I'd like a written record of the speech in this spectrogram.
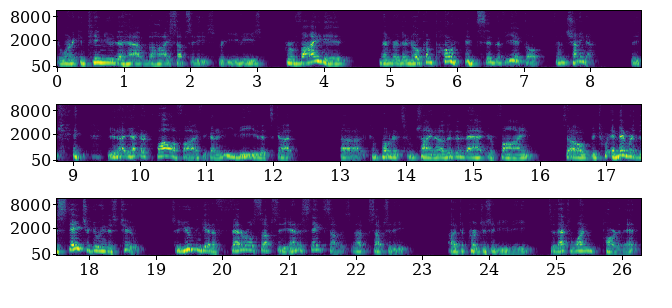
we want to continue to have the high subsidies for EVs, provided, remember, there are no components in the vehicle from China. You you're not, you're not gonna qualify if you've got an EV that's got uh, components from China. Other than that, you're fine. So between, and remember, the states are doing this too. So you can get a federal subsidy and a state sub- sub- subsidy uh, to purchase an EV. So that's one part of it.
